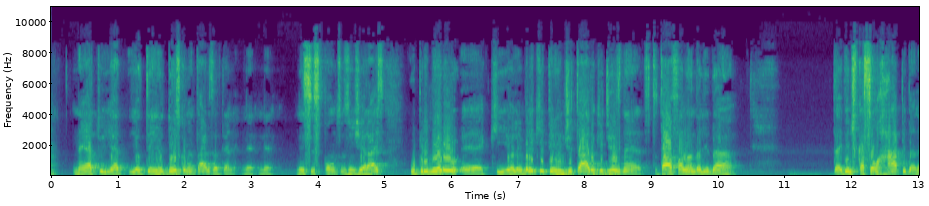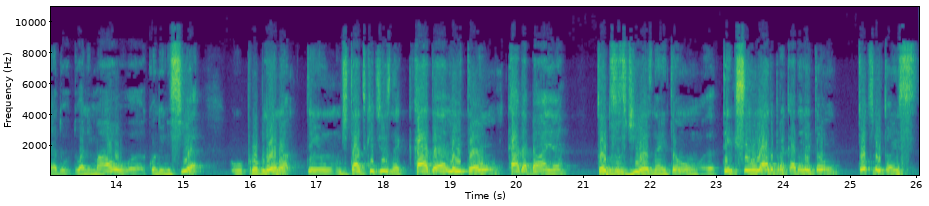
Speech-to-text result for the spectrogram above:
Neto, e, e eu tenho dois comentários até né, né, nesses pontos em gerais. O primeiro é que eu lembrei que tem um ditado que diz, né? Tu estava falando ali da, da identificação rápida né, do, do animal uh, quando inicia o problema. Tem um, um, ditado que diz, né? Cada leitão, cada baia, todos os dias, né? Então uh, tem que ser olhado para cada leitão. Todos os leitões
